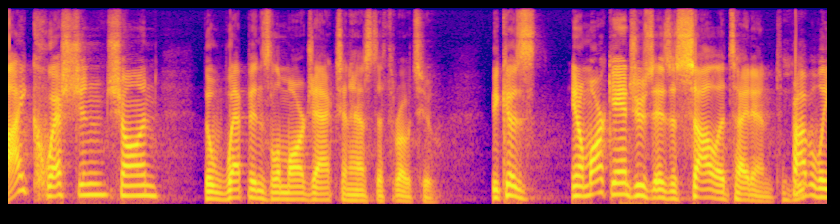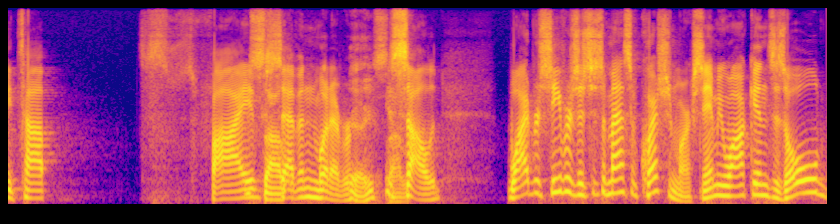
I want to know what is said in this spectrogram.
I question Sean the weapons Lamar Jackson has to throw to, because you know Mark Andrews is a solid tight end, probably top five, Mm-hmm. Seven, whatever. Yeah, he's solid. solid. Wide receivers, it's just a massive question mark. Sammy Watkins is old.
